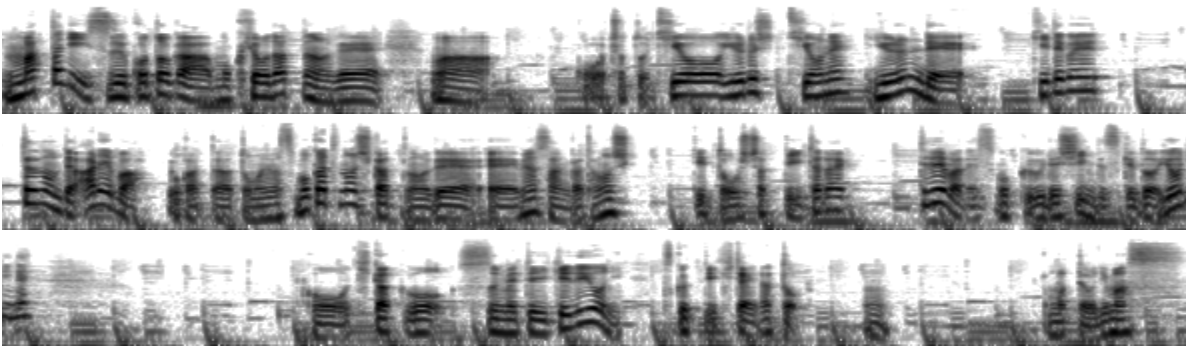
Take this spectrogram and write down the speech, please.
まったりすることが目標だったので、まあ、こう、ちょっと気を許し、気をね、緩んで聞いてくれたのであればよかったなと思います。僕は楽しかったので、えー皆さんが楽しいとおっしゃっていただければね、すごく嬉しいんですけど、よりね、こう企画を進めていけるように作っていきたいなと、うん、思っております。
